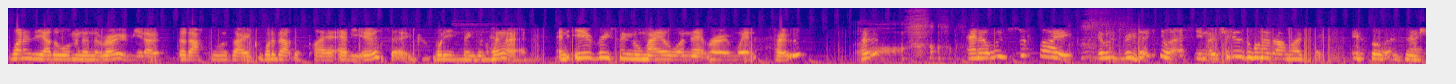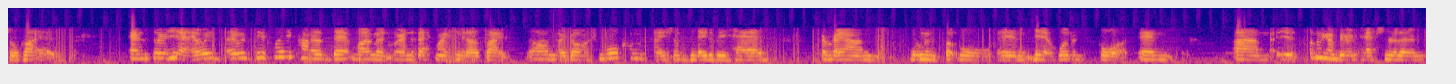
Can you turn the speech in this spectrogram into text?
one of the other women in the room, you know, stood up and was like, "What about this player, Abby Erceg? What do you think of her?" And every single male in that room went, "Who? Who?" Oh. And it was just like it was ridiculous. You know, she is one of our most successful international players. And so, yeah, it was it was definitely kind of that moment where in the back of my head I was like, "Oh my gosh, more conversations need to be had around women's football and yeah, women's sport." And um, it's something I'm very passionate and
